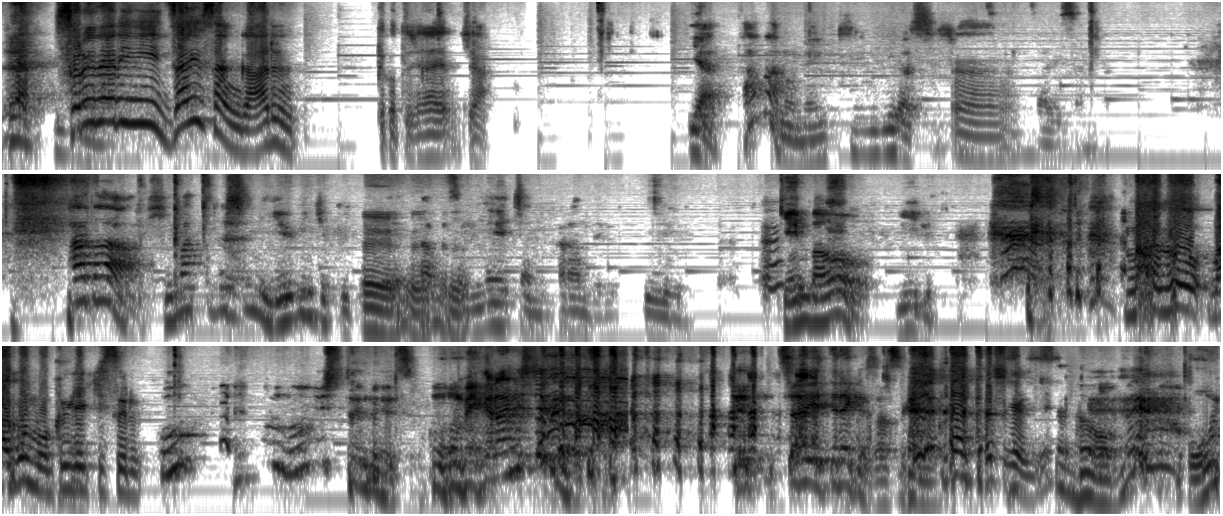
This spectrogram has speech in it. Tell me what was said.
ー、それなりに財産があるってことじゃないの？じゃいや、ただの年金暮らしじあ。ゃん。財産が。ただ、暇つぶしに郵便局行って、うんうんうん多分その姉ちゃんに絡んでるっていう現場を見る。孫、孫目撃する。お何してんのよ。おめえが何してんの？よ。それは言ってないけど、さすがに。確かにね。おめ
